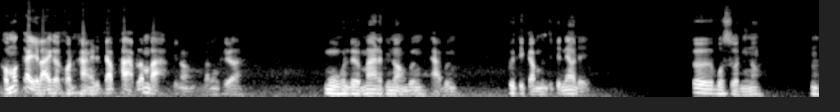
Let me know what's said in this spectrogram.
เขามาใกล้หลายกับค่อนขางจะจับภาพลำบากพี่น้องบางเทือมู่เพิ่นเริ่มมาแล้วพี่น้องเบิ่งถาเบิ่งพฤติกรรมมันสิเป็นแนวใดเออบ่สนเนาะอืม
